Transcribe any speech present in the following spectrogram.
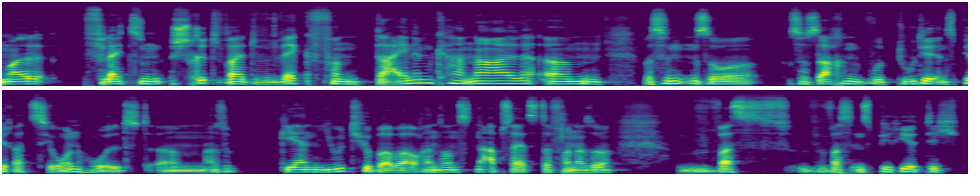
mal vielleicht so einen Schritt weit weg von deinem Kanal. Ähm, was sind denn so, so Sachen, wo du dir Inspiration holst? Ähm, also gern YouTube, aber auch ansonsten abseits davon. Also was, was inspiriert dich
